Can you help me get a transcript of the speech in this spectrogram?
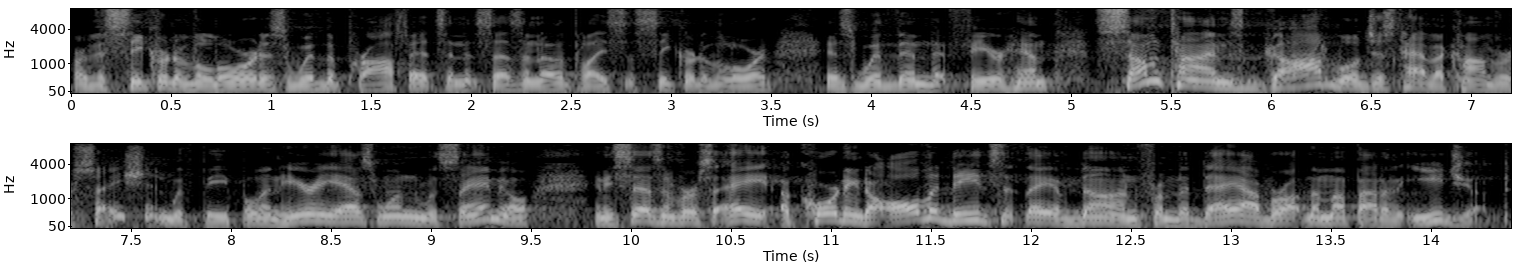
or the secret of the Lord is with the prophets, and it says in another place, the secret of the Lord is with them that fear him. Sometimes God will just have a conversation with people, and here he has one with Samuel, and he says in verse 8, according to all the deeds that they have done from the day I brought them up out of Egypt,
